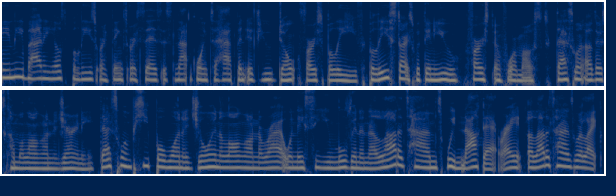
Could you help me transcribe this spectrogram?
anybody else believes or thinks or says, it's not going to happen if you don't first believe. Belief starts within you first and foremost. That's when others come along on the journey. That's when people want to join along on the ride when they see you moving. And a lot of times we knock that, right? Right? A lot of times we're like,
